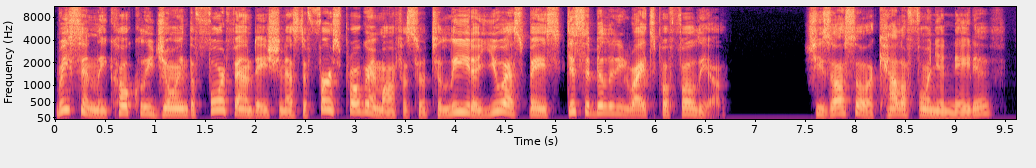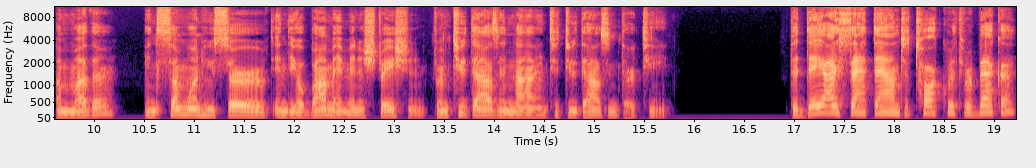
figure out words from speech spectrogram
Recently, Cokley joined the Ford Foundation as the first program officer to lead a US based disability rights portfolio. She's also a California native, a mother, and someone who served in the Obama administration from 2009 to 2013. The day I sat down to talk with Rebecca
